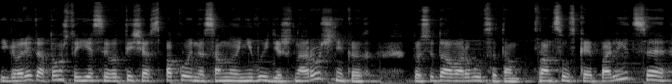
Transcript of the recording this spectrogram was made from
и говорит о том, что если вот ты сейчас спокойно со мной не выйдешь в наручниках, то сюда ворвутся там французская полиция,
